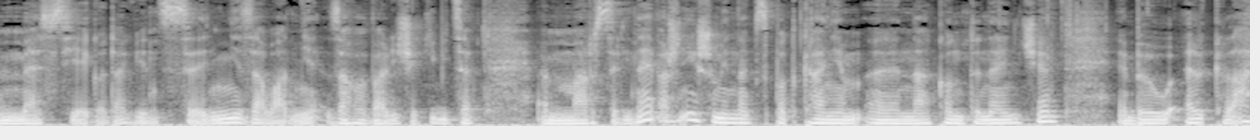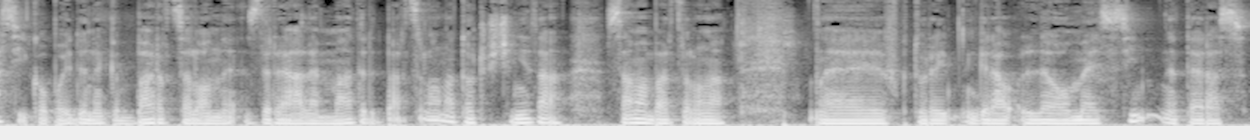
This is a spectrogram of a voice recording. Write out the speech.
Messiego, tak więc y, nie za ładnie zachowali się kibice Marsylii. Najważniejszym jednak spotkaniem y, na kontynencie był El Clasico, pojedynek Barcelony z Realem Madryt. Barcelona to oczywiście nie ta sama Barcelona, w której grał Leo Messi. Teraz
